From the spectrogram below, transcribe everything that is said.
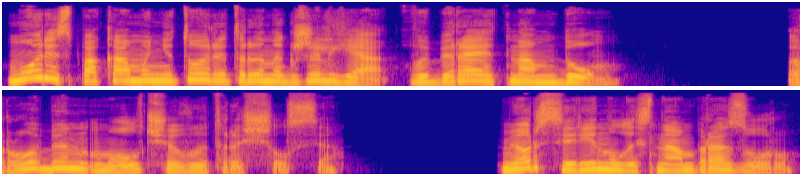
Морис пока мониторит рынок жилья, выбирает нам дом». Робин молча вытращился. Мерси ринулась на амбразуру.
